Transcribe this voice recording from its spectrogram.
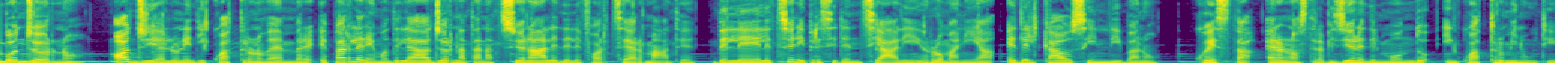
Buongiorno, oggi è lunedì 4 novembre e parleremo della giornata nazionale delle forze armate, delle elezioni presidenziali in Romania e del caos in Libano. Questa è la nostra visione del mondo in 4 minuti.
